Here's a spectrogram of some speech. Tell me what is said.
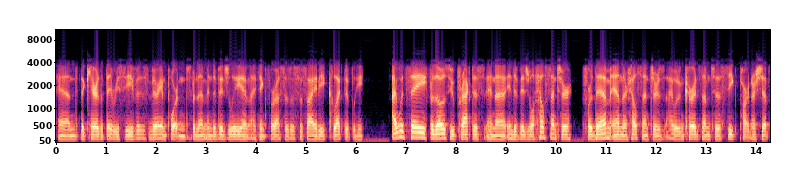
and the care that they receive is very important for them individually, and I think for us as a society collectively. I would say for those who practice in an individual health center, for them and their health centers, I would encourage them to seek partnerships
